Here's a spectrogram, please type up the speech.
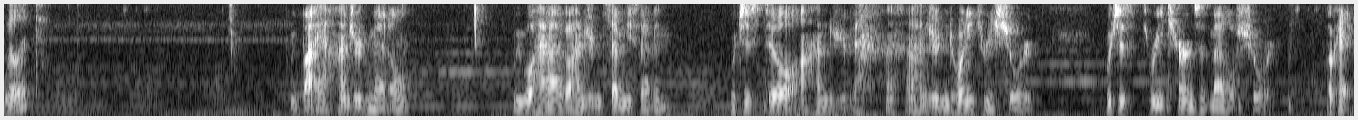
Will it? If we buy 100 metal, we will have 177, which is still 100, 123 short, which is three turns of metal short. Okay,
